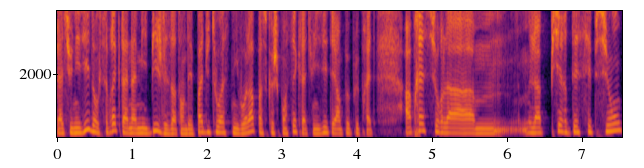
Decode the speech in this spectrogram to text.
la Tunisie. Donc c'est vrai que la Namibie, je les attendais pas du tout à ce niveau-là parce que je pensais que la Tunisie était un peu plus prête. Après, sur la, hum, la pire déception.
